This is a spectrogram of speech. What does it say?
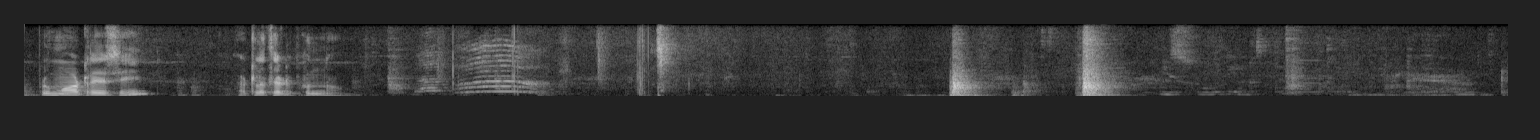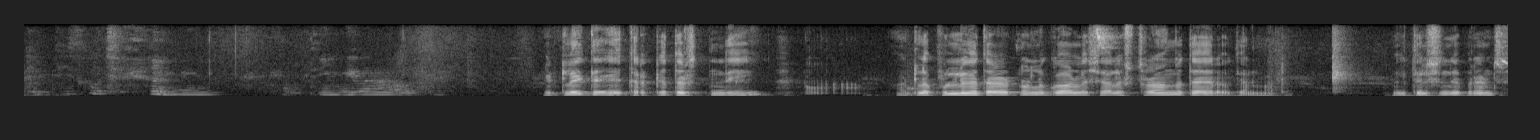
ఇప్పుడు మోటార్ వేసి అట్లా తడుపుకుందాం. ఇట్లయితే కరెక్ట్గా తడుస్తుంది అట్లా ఫుల్గా తడవటం వల్ల గోళ్ళు చాలా స్ట్రాంగ్గా తయారవుతాయి అన్నమాట. మీకు తెలిసిందే ఫ్రెండ్స్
